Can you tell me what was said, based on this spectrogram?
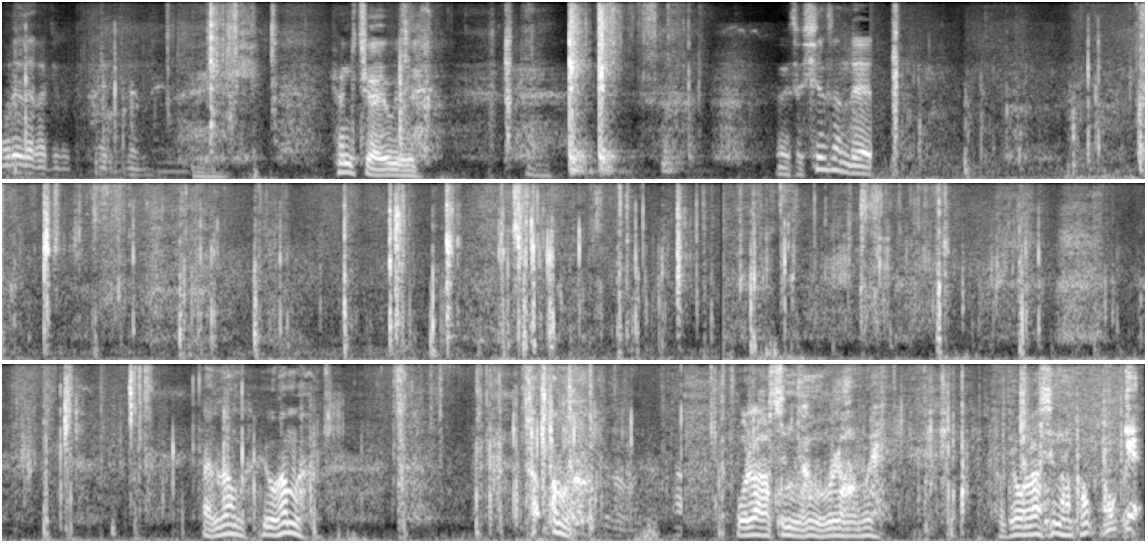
오래돼가지고. 현지가 여기네. 그래서 신선대 자, 이거 한 번, 이거 한번. 자, 한번. 올라갈 수 있나 올라가 보래. 여기 올라갈 수 있나 보- 볼게.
